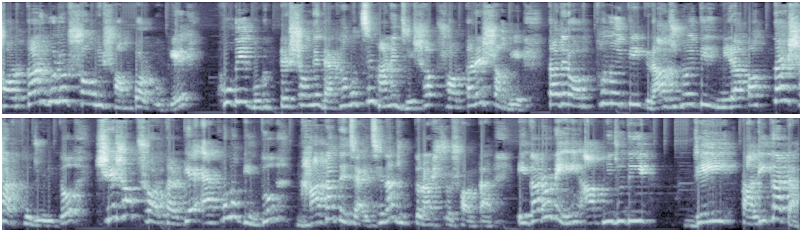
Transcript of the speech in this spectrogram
সরকারগুলোর সঙ্গে সম্পর্ককে খুবই গুরুত্বের সঙ্গে দেখা হচ্ছে মানে যেসব সরকারের সঙ্গে তাদের অর্থনৈতিক, রাজনৈতিক নিরাপত্তার স্বার্থ জড়িত, সেসব সরকারকে এখনও কিন্তু ঘাটাতে চাইছে না যুক্তরাষ্ট্র সরকার। এ কারণেই আপনি যদি যেই তালিকাটা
